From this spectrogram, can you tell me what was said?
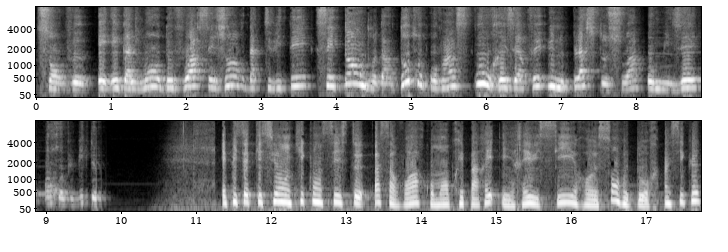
Son vœu est également de voir ces genres d'activités s'étendre dans d'autres provinces pour réserver une place de choix au musée en République de et puis cette question qui consiste à savoir comment préparer et réussir son retour, ainsi que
